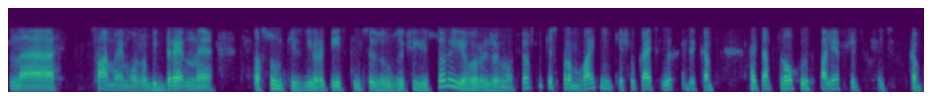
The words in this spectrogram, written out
на самыя можа быць дрэнныя стасункі з еўрапейскім саюзам з усіх гісторыі яго рэжыму ўсё ж таки нейкі шукаць выхады каб хаця б троху іх палепшыць каб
